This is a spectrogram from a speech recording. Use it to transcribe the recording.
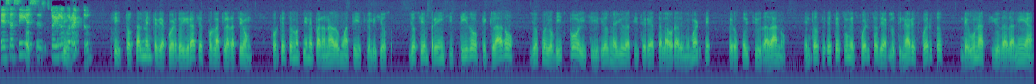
¿Es así? ¿Estoy en lo correcto? Sí, totalmente de acuerdo y gracias por la aclaración, porque esto no tiene para nada un matiz religioso. Yo siempre he insistido que, claro, yo soy obispo y si Dios me ayuda así seré hasta la hora de mi muerte, pero soy ciudadano. Entonces, este es un esfuerzo de aglutinar esfuerzos de una ciudadanía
